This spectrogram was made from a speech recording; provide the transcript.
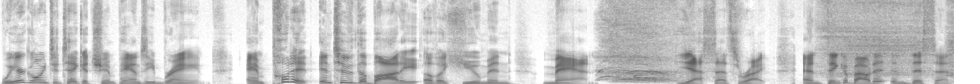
we are going to take a chimpanzee brain and put it into the body of a human man. Yes, that's right. And think about it in this sense.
